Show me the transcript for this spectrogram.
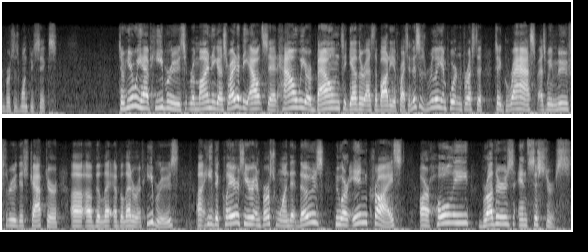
in verses 1 through 6. So, here we have Hebrews reminding us right at the outset how we are bound together as the body of Christ. And this is really important for us to, to grasp as we move through this chapter uh, of, the le- of the letter of Hebrews. Uh, he declares here in verse 1 that those who are in Christ are holy brothers and sisters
